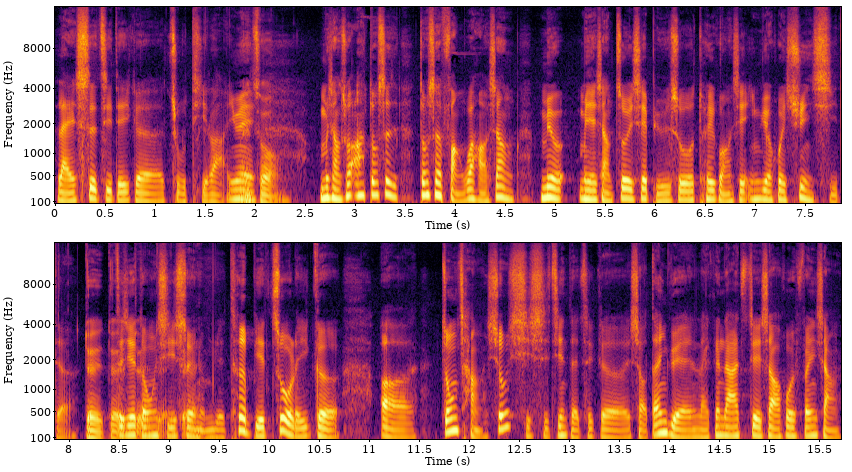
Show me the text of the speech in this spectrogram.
来设计的一个主题啦，因为。我们想说啊，都是都是访问，好像没有，我们也想做一些，比如说推广一些音乐会讯息的，对对这些东西，所以我们也特别做了一个呃。中场休息时间的这个小单元，来跟大家介绍或分享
